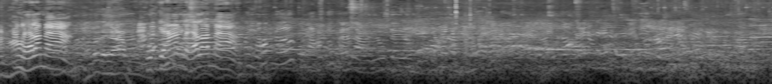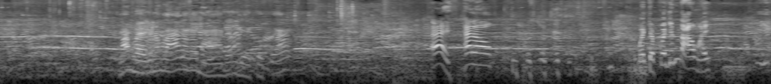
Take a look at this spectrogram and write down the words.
cục vàng ăn lẹ lên nè. Bây giờ hấp nước là hấp nước hả là ok luôn má về cái nón lá đó đó mà đem về cực quá. Ê hello. Mày chụp có dính tao mày? Không có dính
